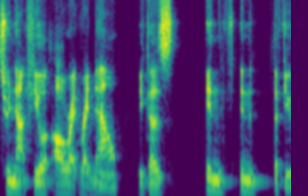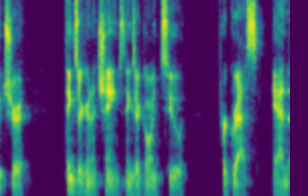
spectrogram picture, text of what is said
to not feel all right right now because in in the, the future things are going to change things are going to progress and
